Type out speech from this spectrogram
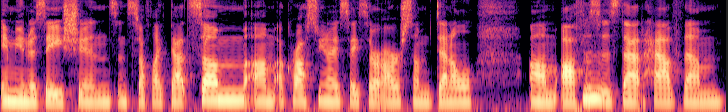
immunizations and stuff like that. Some um, across the United States, there are some dental um, offices mm. that have them.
